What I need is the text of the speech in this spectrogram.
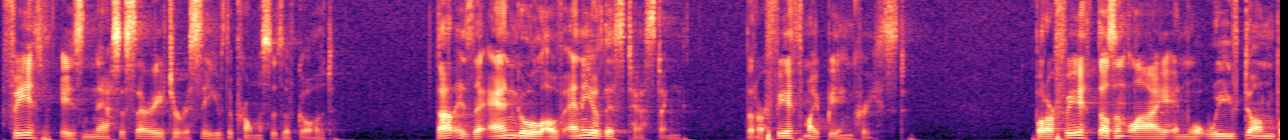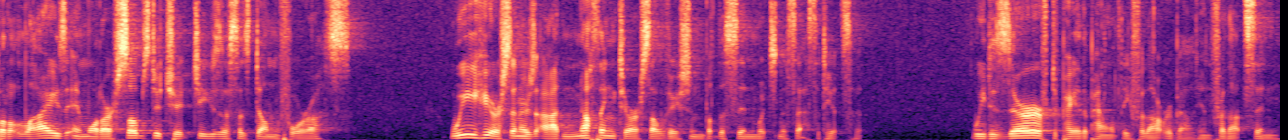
Faith is necessary to receive the promises of God. That is the end goal of any of this testing, that our faith might be increased. But our faith doesn't lie in what we've done, but it lies in what our substitute Jesus has done for us. We who are sinners add nothing to our salvation but the sin which necessitates it. We deserve to pay the penalty for that rebellion, for that sin.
